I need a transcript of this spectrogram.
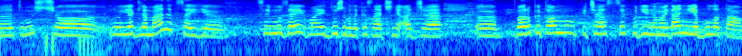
Е, тому що, ну як для мене, цей, е, цей музей має дуже велике значення, адже е, два роки тому під час цих подій на Майдані я була там.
